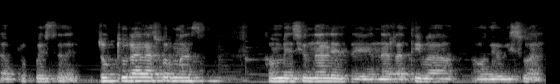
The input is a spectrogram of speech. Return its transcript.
la propuesta de rupturar las formas convencionales de narrativa audiovisual.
